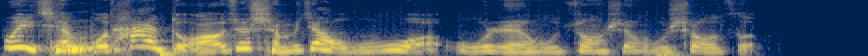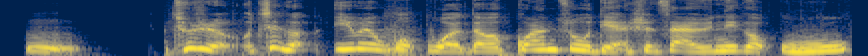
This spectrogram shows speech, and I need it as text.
我以前不太懂哦，就什么叫无我、无人、无众生、无寿者？嗯，就是这个，因为我我的关注点是在于那个无，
